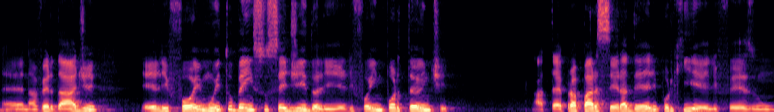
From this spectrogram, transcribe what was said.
É, na verdade, ele foi muito bem sucedido ali, ele foi importante até para a parceira dele, porque ele fez um,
